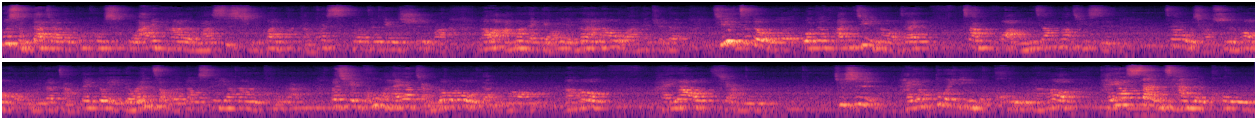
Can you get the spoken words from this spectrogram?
为什么大家都不哭？是不爱他了吗？是喜欢他赶快死掉这件事吗？然后阿妈还表演那，那我还觉得，其实这个我我的环境哦，在脏话，我们脏话其实，在我小时候，我们的长辈对有人走了都是要让人哭啊，而且哭还要讲肉肉的哦，然后还要讲，就是还要对应的哭，然后还要三餐的哭，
